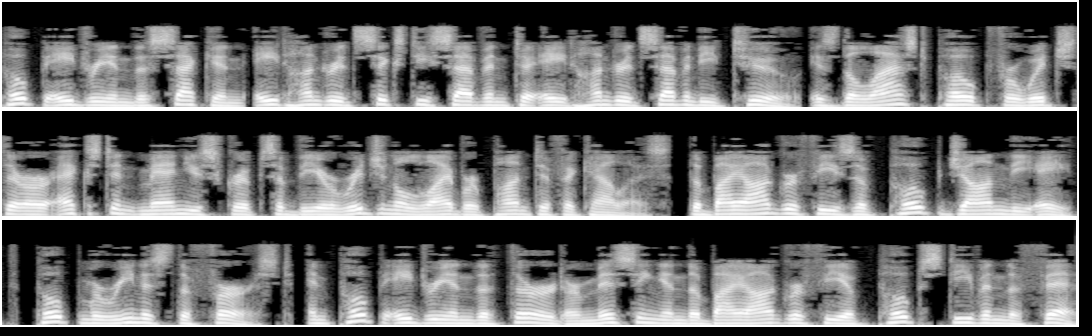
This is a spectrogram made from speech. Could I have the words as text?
Pope Adrian II (867–872) is the last pope for which there are extant manuscripts of the original Liber Pontificalis. The biographies of Pope John VIII, Pope Marinus I, and Pope Adrian III are missing and the biography of Pope Stephen V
